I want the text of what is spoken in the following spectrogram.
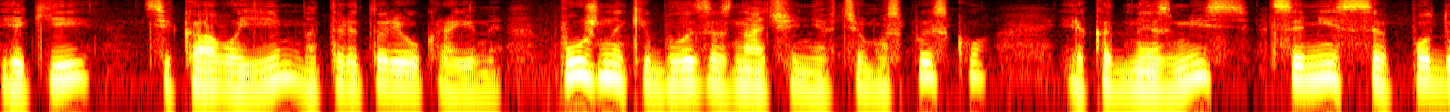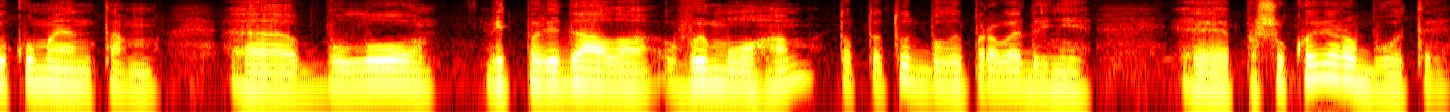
які цікаво їм на території України. Пужники були зазначені в цьому списку як одне з місць. Це місце по документам е, було відповідало вимогам, тобто тут були проведені пошукові роботи,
